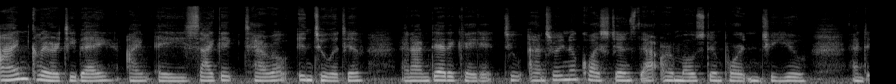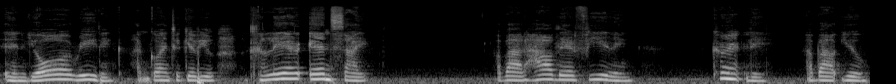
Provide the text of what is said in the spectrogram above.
I'm Clarity Bae. I'm a psychic tarot intuitive, and I'm dedicated to answering the questions that are most important to you. And in your reading, I'm going to give you a clear insight about how they're feeling currently about you.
